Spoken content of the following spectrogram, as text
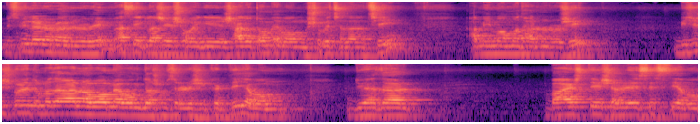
বিসমিল্লাহ রহমান রহিম। আজকে ক্লাসে সবাইকে স্বাগতম এবং শুভেচ্ছা জানাচ্ছি। আমি মোহাম্মদ হারুন রশিদ। বিশেষ করে তোমরা যারা নবম এবং দশম শ্রেণির শিক্ষার্থী এবং দুই হাজার বাইশ তেইশ সালের এসএসসি এবং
